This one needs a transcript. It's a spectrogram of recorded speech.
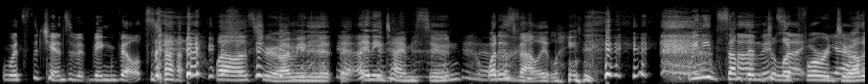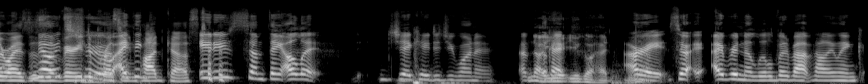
what's the chance of it being built? well, that's true. I mean, Yeah. anytime soon. You What know. is Valley Link? we need something Um, to look a- forward to. Otherwise, this No, is a very true. I depressing think podcast. it is something. I'll let JK. Did you want to? Um, No, okay. you, you go ahead. All right. So I, I've written a little bit about Valley Link.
